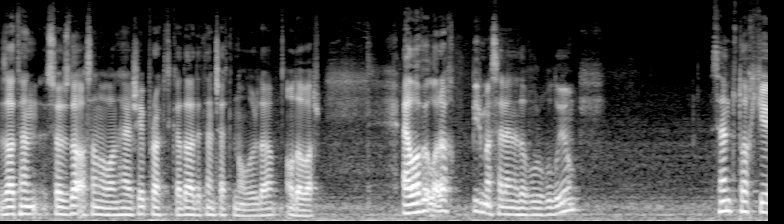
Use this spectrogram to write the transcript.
Zaten sözdə asan olan hər şey praktikada adətən çətin olur da, o da var. Əlavə olaraq bir məsələni də vurğulayım. Sən tutaq ki,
